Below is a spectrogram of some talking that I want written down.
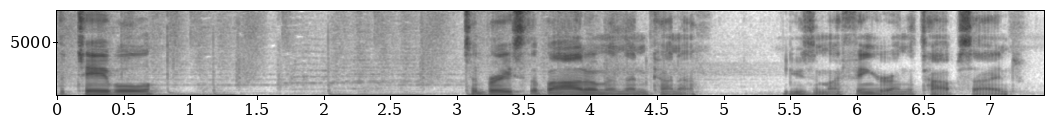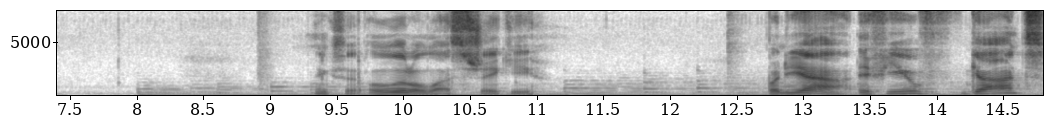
the table to brace the bottom and then kind of using my finger on the top side. Makes it a little less shaky. But yeah, if you've got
